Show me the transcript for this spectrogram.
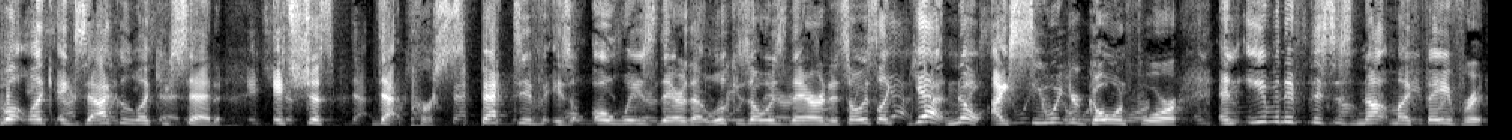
but, like, exactly like you said, it's just that perspective is always there, that look is always there, and it's always like, yeah, no, I see what you're going for, and even if this is not my favorite,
